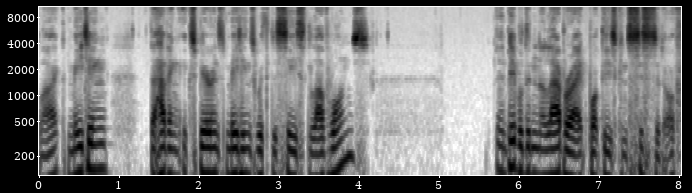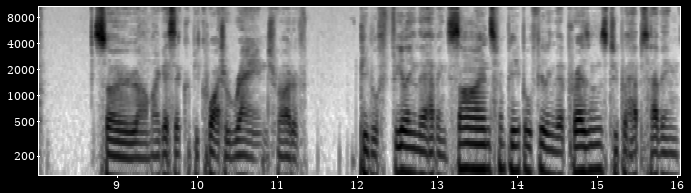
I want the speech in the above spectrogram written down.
like meeting, the having experienced meetings with deceased loved ones, and people didn't elaborate what these consisted of. So um, I guess it could be quite a range, right, of people feeling they're having signs from people, feeling their presence, to perhaps having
